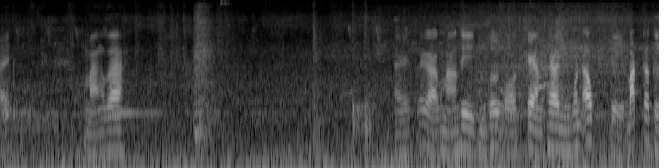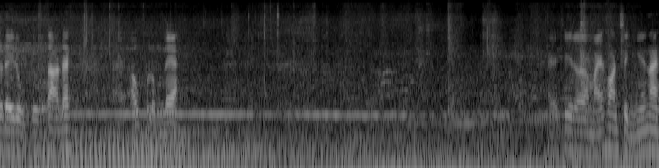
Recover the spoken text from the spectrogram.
Đấy. Máng ra. Đấy tất cả các máng thì chúng tôi có kèm theo những con ốc để bắt các thứ đầy đủ cho chúng ta đây. Đấy, ốc lồng đèn. Đấy, thì là máy hoàn chỉnh như thế này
